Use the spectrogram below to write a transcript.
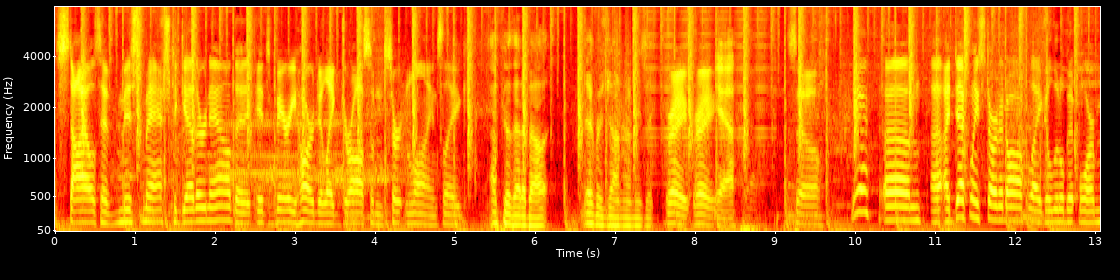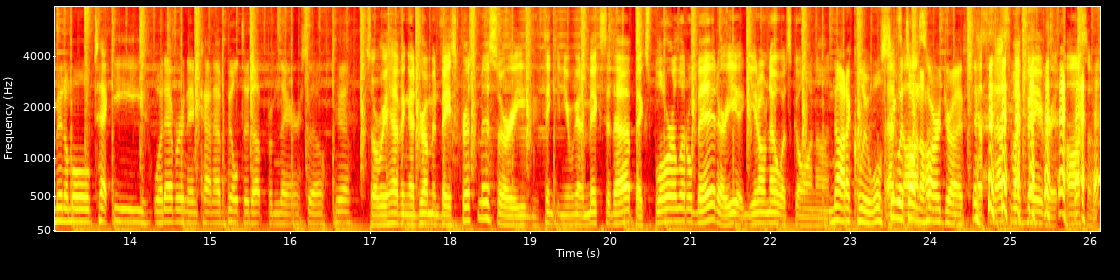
styles have mishmashed together now that it's very hard to like draw some certain lines. Like I feel that about every genre of music. right, right. Yeah. So yeah, um, uh, I definitely started off like a little bit more minimal, techie, whatever, and then kind of built it up from there. So yeah, So are we having a drum and bass Christmas, or are you thinking you're going to mix it up, explore a little bit, or you you don't know what's going on? not a clue. We'll see That's what's on the hard drive. That's, that's my favorite. Awesome.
